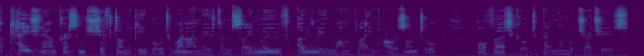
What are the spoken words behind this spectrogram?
Occasionally I'm pressing shift on the keyboard when I move them so they move only in one plane, horizontal or vertical depending on which I choose.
